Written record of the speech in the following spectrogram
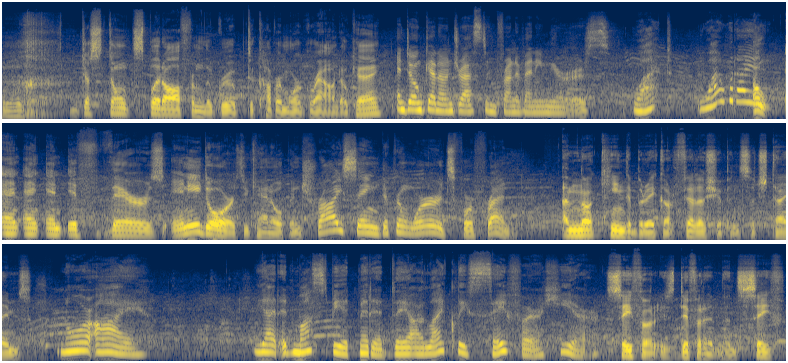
Ugh, just don't split off from the group to cover more ground, okay? And don't get undressed in front of any mirrors. What? Why would I? Oh, and, and, and if there's any doors you can't open, try saying different words for friend. I'm not keen to break our fellowship in such times. Nor I. Yet it must be admitted they are likely safer here. Safer is different than safe.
